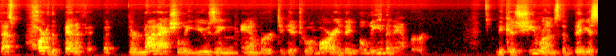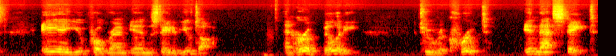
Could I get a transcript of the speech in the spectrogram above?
that's part of the benefit, but they're not actually using Amber to get to Amari. They believe in Amber because she runs the biggest AAU program in the state of Utah. And her ability to recruit in that state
